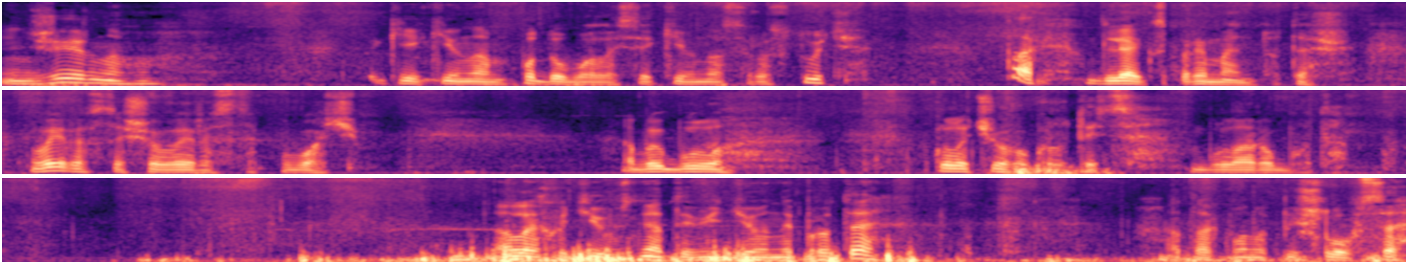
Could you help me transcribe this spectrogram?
інжирного, такі, які нам подобалися, які в нас ростуть. Так, для експерименту теж. Виросте, що виросте, побачимо. Аби було коло чого крутиться, була робота. Але хотів зняти відео не про те, а так воно пішло все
